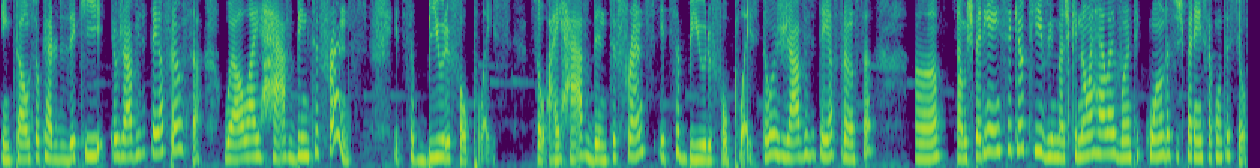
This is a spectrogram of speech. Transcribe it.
Então, se eu quero dizer que eu já visitei a França, well, I have been to France. It's a beautiful place. So, I have been to France. It's a beautiful place. Então, eu já visitei a França. Uh, é uma experiência que eu tive, mas que não é relevante quando essa experiência aconteceu.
